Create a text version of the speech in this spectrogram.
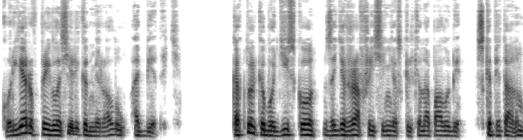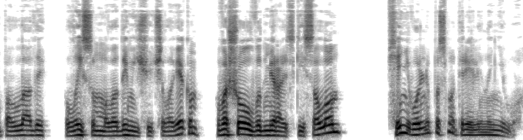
Курьеров пригласили к адмиралу обедать. Как только Бодиско, задержавшийся несколько на палубе с капитаном Паллады, лысым молодым еще человеком, вошел в адмиральский салон, все невольно посмотрели на него.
